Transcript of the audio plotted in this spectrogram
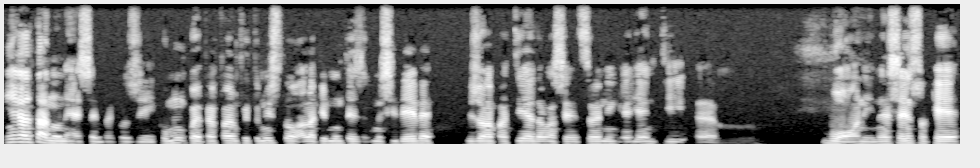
In realtà non è sempre così. Comunque, per fare un fritto misto alla piemontese come si deve, bisogna partire da una selezione di ingredienti eh, buoni, nel senso che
